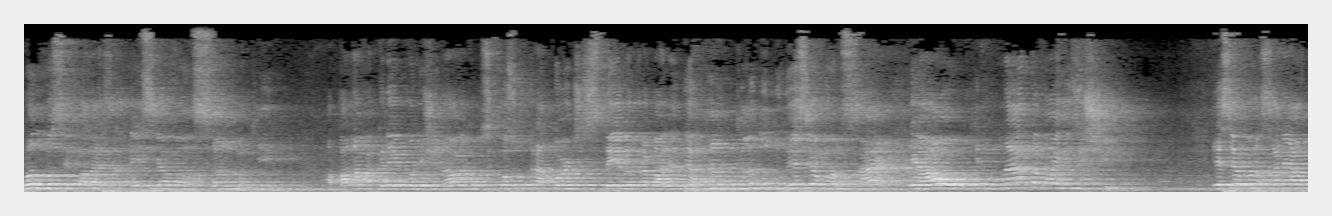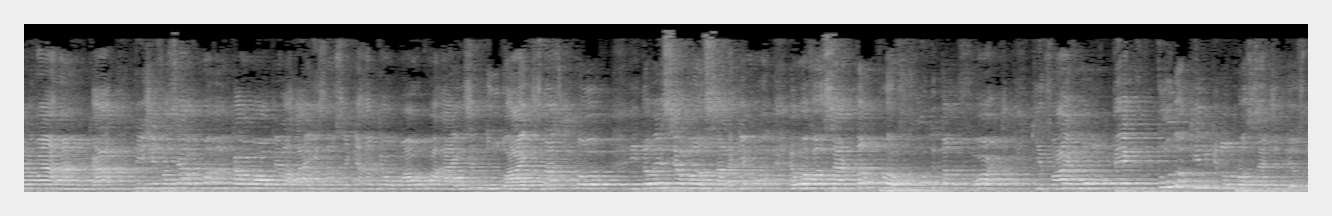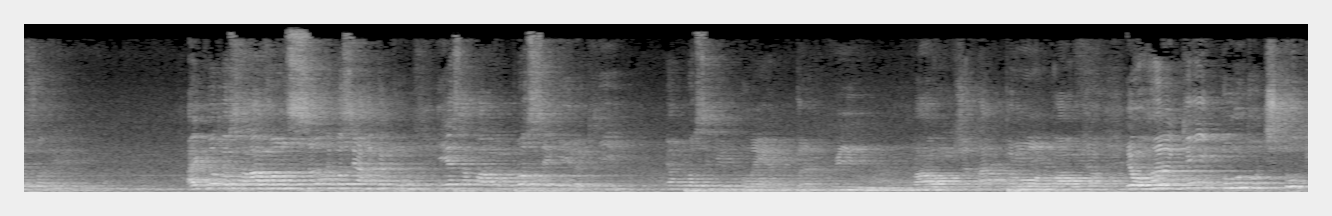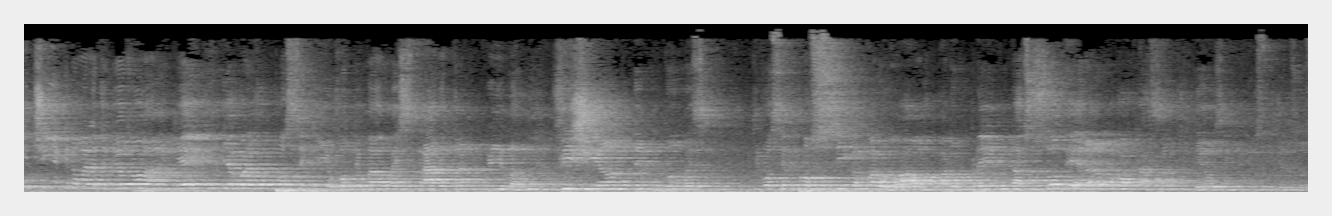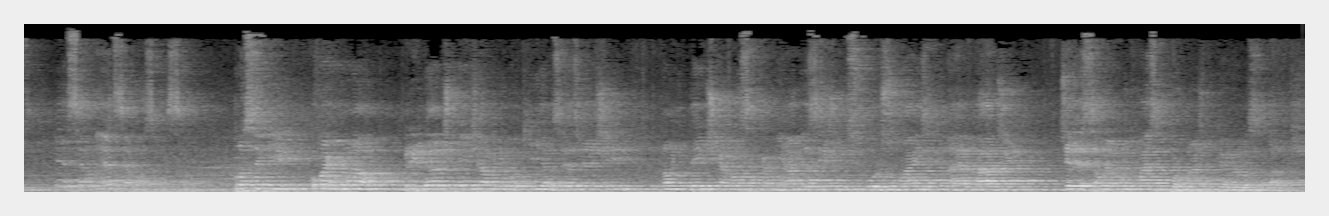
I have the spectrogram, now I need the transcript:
Quando você fala essa, esse avançando aqui, a palavra grega original é como se fosse um trator de esteira trabalhando e arrancando tudo. Esse avançar é algo que nada vai resistir. Esse avançar é algo que vai arrancar. Tem gente que fala assim: ah, vamos arrancar o mal pela raiz. pronto, alvo. Eu tudo, tudo que tinha que não era de Deus, eu arranquei e agora eu vou prosseguir. Eu vou ter uma, uma estrada tranquila, vigiando o tempo todo, mas que você prossiga para o alvo, para o prêmio da soberana vocação de Deus em Cristo Jesus. Essa é, essa é a nossa missão. Prosseguir, como a irmã brilhantemente abriu aqui, às vezes a gente não entende que a nossa caminhada exige um esforço mais e que na realidade direção é muito mais importante do que a velocidade.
